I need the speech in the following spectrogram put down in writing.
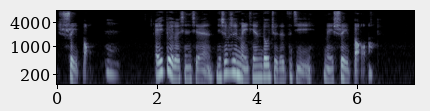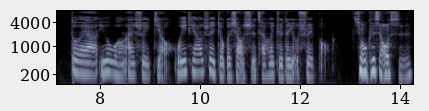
睡饱。嗯。哎，对了，贤贤，你是不是每天都觉得自己没睡饱啊？对啊，因为我很爱睡觉，我一天要睡九个小时才会觉得有睡饱。九个小时？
